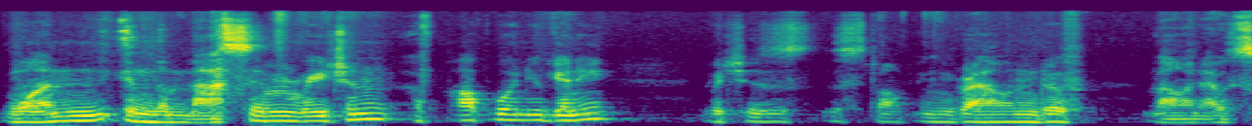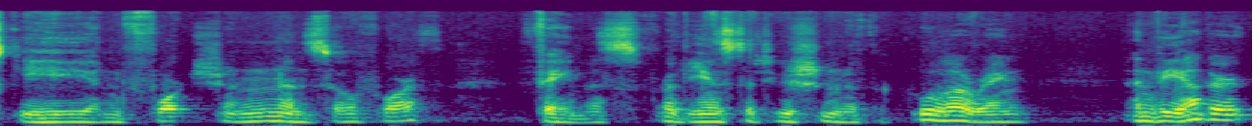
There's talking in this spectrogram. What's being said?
One in the Massim region of Papua New Guinea, which is the stomping ground of Malinowski and Fortune and so forth, famous for the institution of the Kula Ring, and the other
